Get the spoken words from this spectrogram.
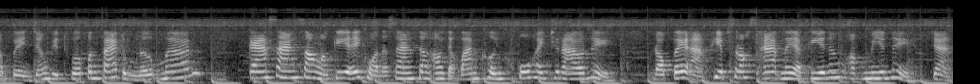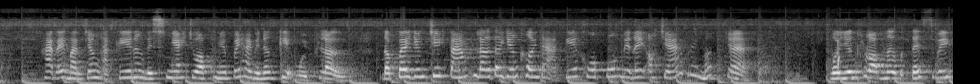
នៅពេលអញ្ចឹងវាធ្វើប៉ុន្តែទំនើបមែនការសាងសង់អគារអីគ្រាន់តែសាងសង់ឲ្យតែបានឃើញខ្ពស់ហើយច្រើនទេដល់ពេលអាភាពស្រស់ស្អាតនៃអគារហ្នឹងអត់មានទេចាហេតុអីបានអញ្ចឹងអគារហ្នឹងវាស្ញះជាប់គ្នាពេកហើយវានៅគៀកមួយផ្លូវដល់ពេលយើងជិះតាមផ្លូវទៅយើងឃើញតែអគារខ្ពស់ខ្ពស់មានអីអស្ចារ្យព្រៃមិត្តចាបើយើងធ្លាប់នៅប្រទេសស្វីស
